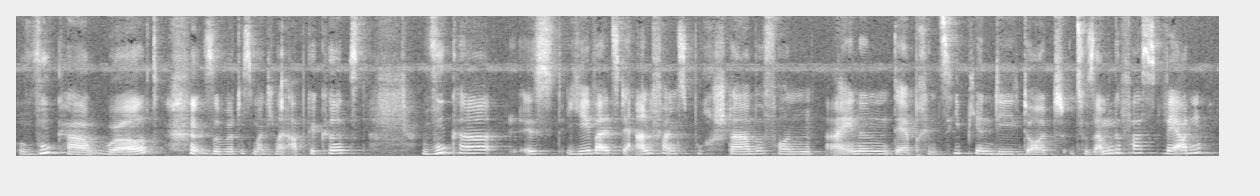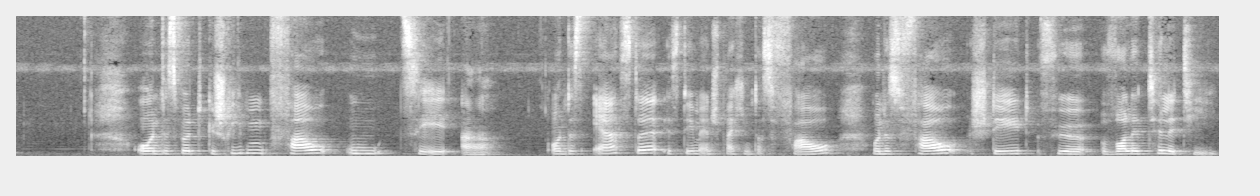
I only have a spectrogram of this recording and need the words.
VUCA World, so wird es manchmal abgekürzt. VUCA ist jeweils der Anfangsbuchstabe von einem der Prinzipien, die dort zusammengefasst werden. Und es wird geschrieben V-U-C-A. Und das erste ist dementsprechend das V und das V steht für Volatility.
